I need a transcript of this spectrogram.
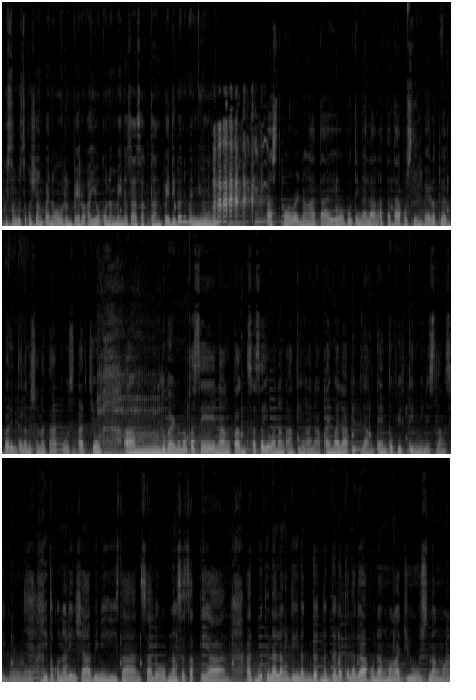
Gustong gusto ko siyang panoorin pero ayoko nang may nasasaktan. Pwede ba naman yun? Fast forward na nga tayo, buti na lang at natapos din pero 12 pa rin talaga siya natapos. At yung um, lugar naman kasi ng pagsasayawan ng aking anak ay malapit lang, 10 to 15 minutes lang siguro. Dito ko na rin siya binihisan sa loob ng sasakyan at buti na lang din nagda- nagdala talaga ako ng mga juice, ng mga,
